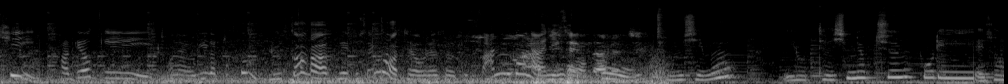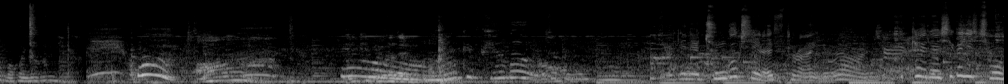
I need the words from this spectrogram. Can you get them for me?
티 가격이 나 여기가 조금 물가가 그래도 센 것 같아요. 그래서 싼 건 아닌 것 같고 점심 후 이 호텔 16층 포리에서 먹으려고 합니다. 와, 아 이렇게 뷰가 되는구나. 이렇게 뷰가 여기서 여기는 중국식 레스토랑이고요. 호텔의 시그니처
